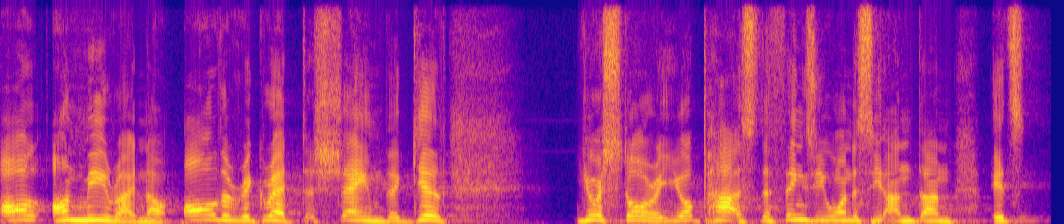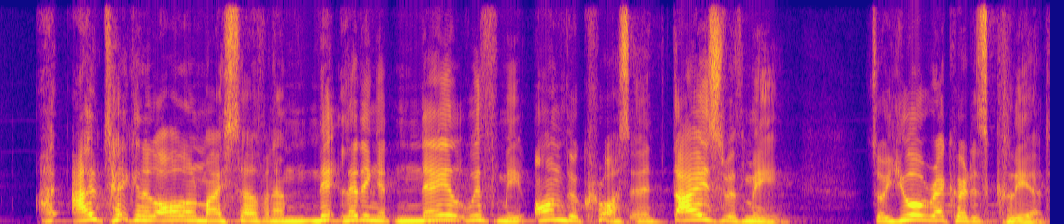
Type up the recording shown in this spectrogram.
all on me right now. All the regret, the shame, the guilt, your story, your past, the things you want to see undone. It's I, am taking it all on myself and I'm na- letting it nail with me on the cross and it dies with me. So your record is cleared.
